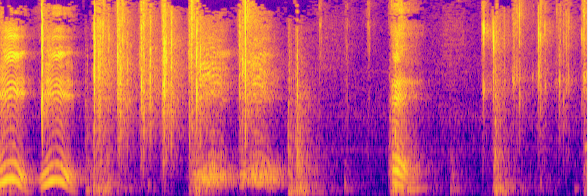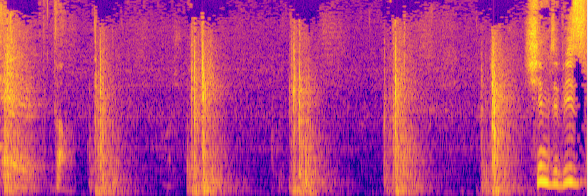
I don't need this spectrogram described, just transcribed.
İ, İ. E. Tamam. Şimdi biz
